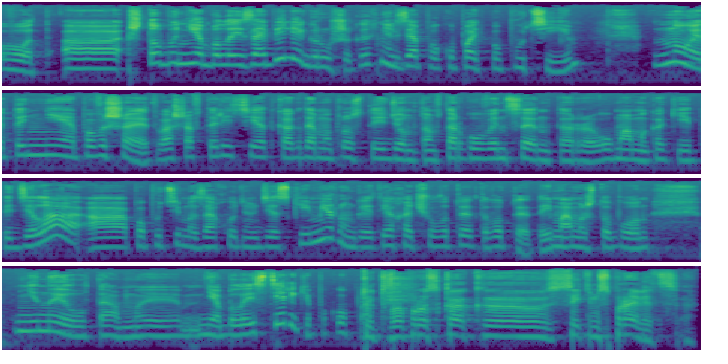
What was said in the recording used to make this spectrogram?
Вот. А, чтобы не было изобилия игрушек, их нельзя покупать по пути. Ну, это не повышает ваш авторитет, когда мы просто идем там в торговый центр, у мамы какие-то дела, а по пути мы заходим в детский мир, он говорит, я хочу вот это, вот это. И мама, чтобы он не ныл там и не было истерики, покупает. Тут вопрос, как э, с этим справиться?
